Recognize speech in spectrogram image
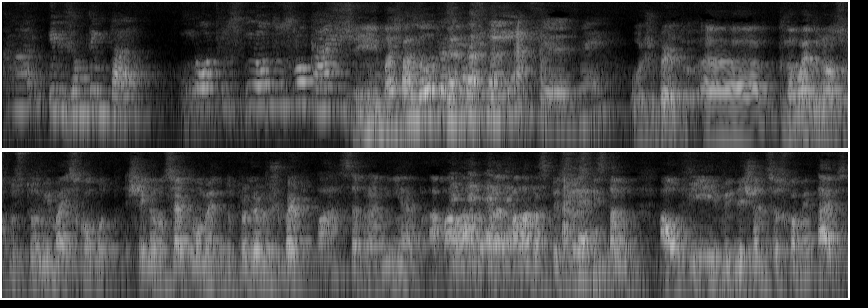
claro, eles vão tentar em outros, em outros locais, Sim, em, mais em fácil. outras consciências, né? Ô Gilberto, ah, não é do nosso costume, mas como chega num certo momento do programa, o Gilberto passa para mim a, a palavra para falar das pessoas que estão ao vivo e deixando seus comentários.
